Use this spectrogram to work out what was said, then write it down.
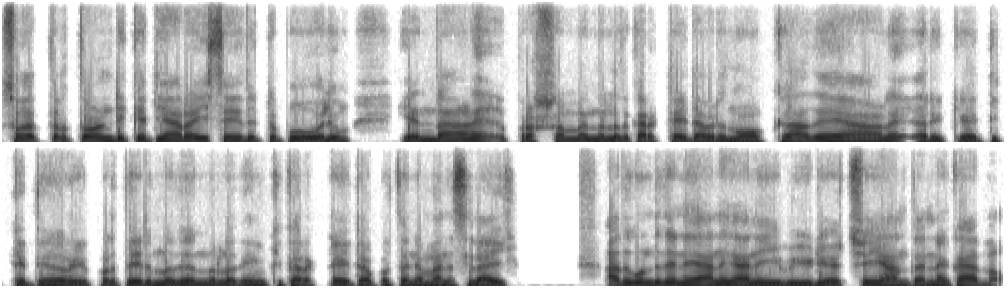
സോ എത്രത്തോളം ടിക്കറ്റ് ഞാൻ റൈസ് ചെയ്തിട്ട് പോലും എന്താണ് പ്രശ്നം എന്നുള്ളത് കറക്റ്റായിട്ട് അവർ നോക്കാതെയാണ് ടിക്കറ്റിന് റീഫണ്ട് തരുന്നത് എന്നുള്ളത് എനിക്ക് കറക്റ്റായിട്ട് അപ്പോൾ തന്നെ മനസ്സിലായി. അതുകൊണ്ട് തന്നെയാണ് ഞാൻ ഈ വീഡിയോ ചെയ്യാൻ തന്നെ കാരണം.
